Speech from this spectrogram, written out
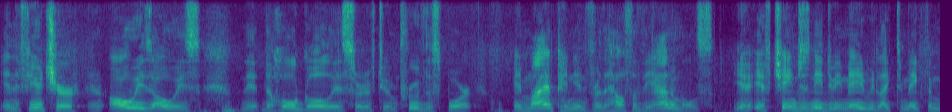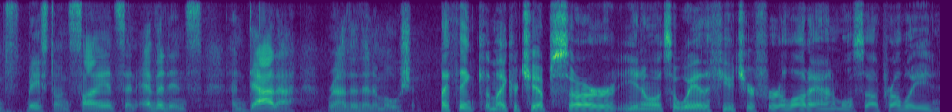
in the future, and always, always, the, the whole goal is sort of to improve the sport, in my opinion, for the health of the animals. If changes need to be made, we'd like to make them based on science and evidence and data rather than emotion. I think the microchips are, you know, it's a way of the future for a lot of animals, uh, probably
